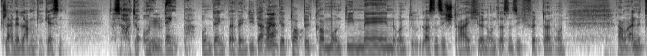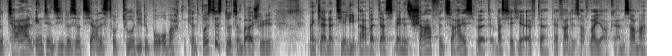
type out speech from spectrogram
kleine Lamm gegessen. Das ist heute undenkbar, undenkbar, wenn die da ja. angetoppelt kommen und die mähen und lassen sich streicheln und lassen sich füttern und haben eine total intensive soziale Struktur, die du beobachten kannst. Wusstest du zum Beispiel, mein kleiner Tierliebhaber, dass wenn es Schafen zu heiß wird, was ja hier öfter der Fall ist auf Mallorca im Sommer,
